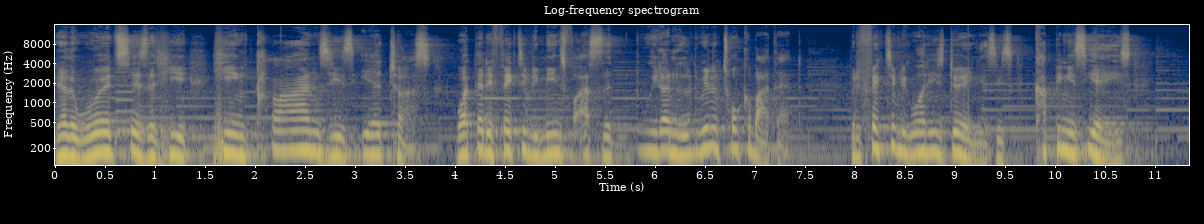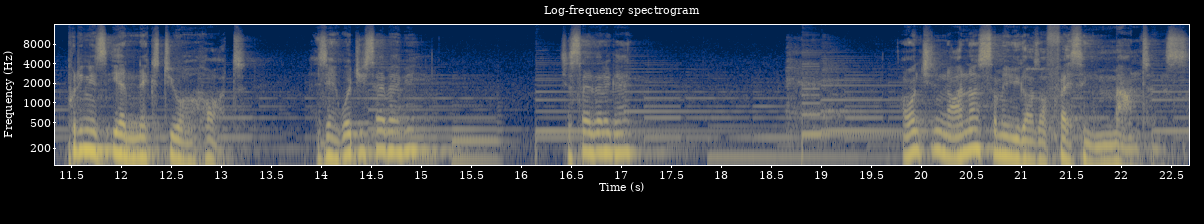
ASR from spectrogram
You know, the word says that he, he inclines his ear to us. What that effectively means for us is that we don't, we don't talk about that. But effectively, what he's doing is he's cupping his ear, he's putting his ear next to your heart. He's saying, What'd you say, baby? Just say that again. I want you to know, I know some of you guys are facing mountains.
